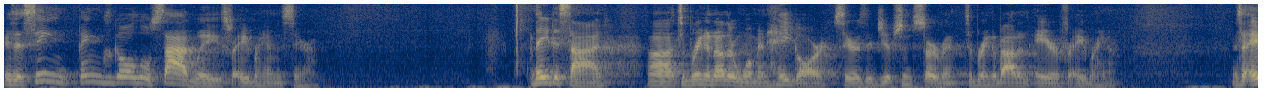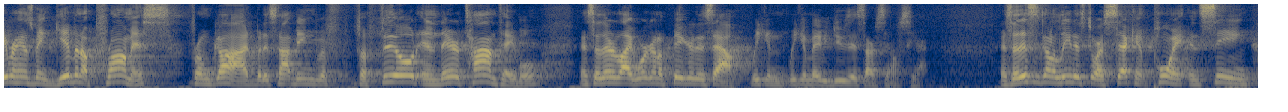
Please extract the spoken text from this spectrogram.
is that seeing things go a little sideways for Abraham and Sarah. They decide uh, to bring another woman, Hagar, Sarah's Egyptian servant, to bring about an heir for Abraham. And so, Abraham's been given a promise from God, but it's not being fulfilled in their timetable. And so, they're like, we're going to figure this out. We can, we can maybe do this ourselves here. And so this is going to lead us to our second point in seeing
